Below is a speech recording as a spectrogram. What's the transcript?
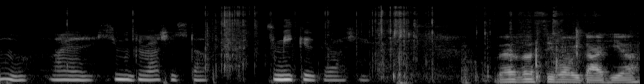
Ooh, a lot of Himagarashi stuff. Sumikko Gurashi. Let's, let's see what we got here.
